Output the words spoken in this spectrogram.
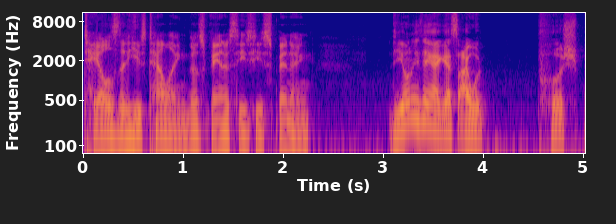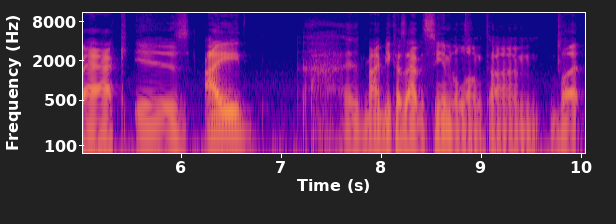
tales that he's telling, those fantasies he's spinning. The only thing I guess I would push back is I. It might be because I haven't seen him in a long time, but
